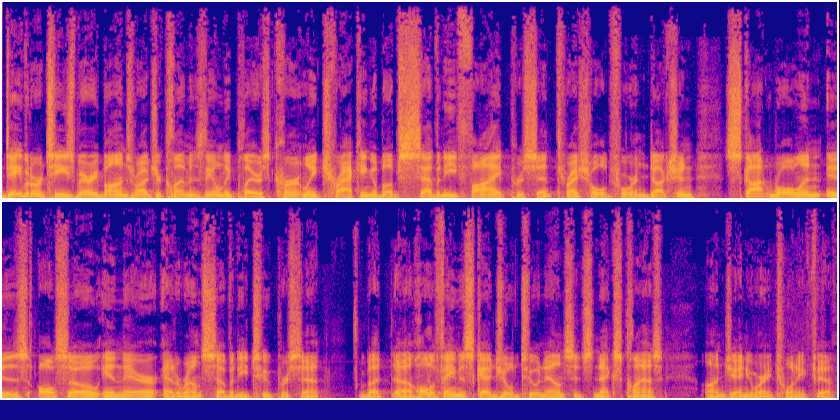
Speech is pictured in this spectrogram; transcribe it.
David Ortiz, Barry Bonds, Roger Clemens, the only players currently tracking above 75% threshold for induction. Scott Rolen is also in there at around 72%. But uh, Hall of Fame is scheduled to announce its next class on January 25th.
